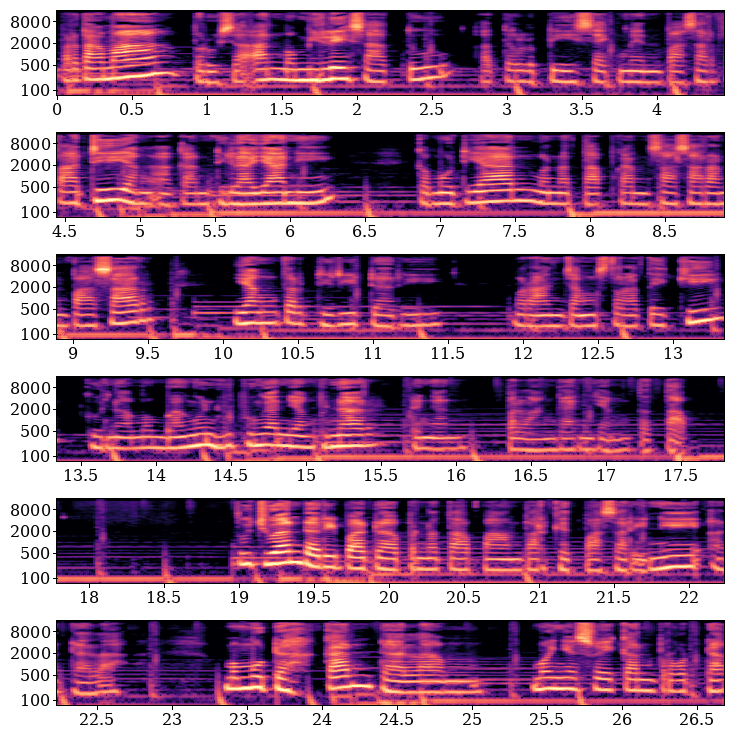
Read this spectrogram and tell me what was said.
Pertama, perusahaan memilih satu atau lebih segmen pasar tadi yang akan dilayani, kemudian menetapkan sasaran pasar yang terdiri dari merancang strategi guna membangun hubungan yang benar dengan pelanggan yang tetap. Tujuan daripada penetapan target pasar ini adalah memudahkan dalam menyesuaikan produk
